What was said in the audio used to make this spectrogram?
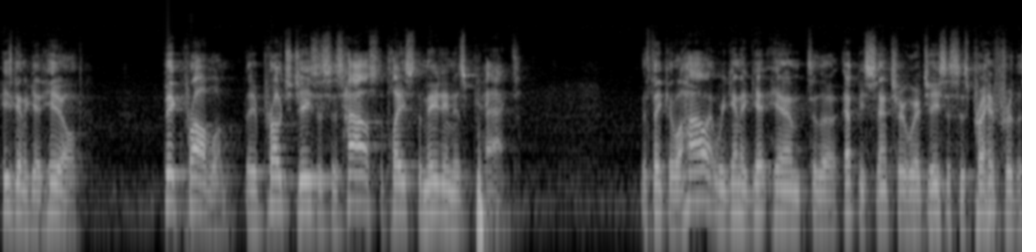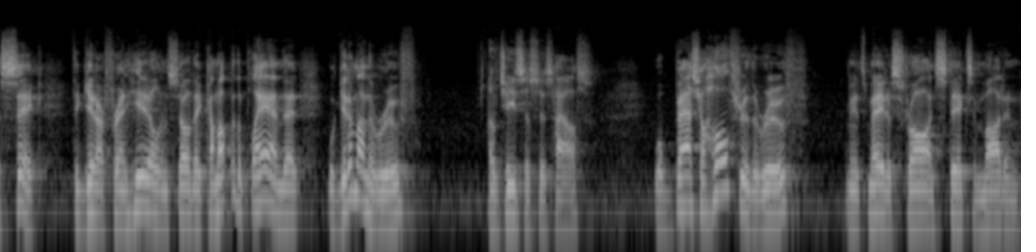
he's going to get healed. Big problem. They approach Jesus' house, the place, the meeting is packed. They're thinking, well, how are we going to get him to the epicenter where Jesus is praying for the sick to get our friend healed? And so they come up with a plan that we'll get him on the roof of Jesus' house. We'll bash a hole through the roof I mean, it's made of straw and sticks and mud and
